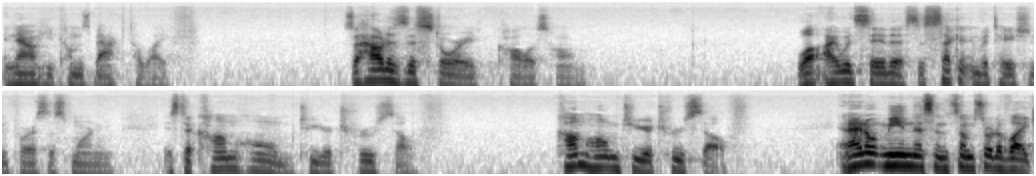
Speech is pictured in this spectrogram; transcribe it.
And now he comes back to life. So, how does this story call us home? Well, I would say this the second invitation for us this morning is to come home to your true self. Come home to your true self. And I don't mean this in some sort of like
